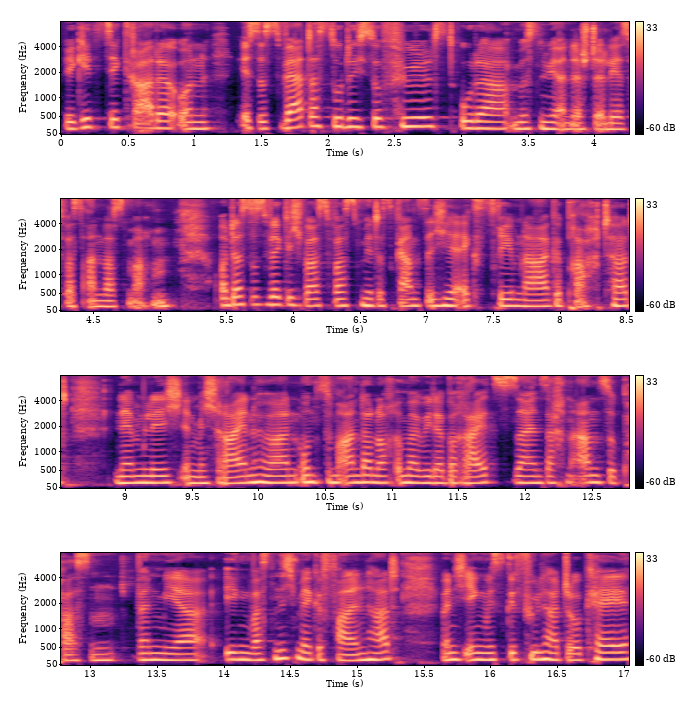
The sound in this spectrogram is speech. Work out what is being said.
wie geht's dir gerade und ist es wert, dass du dich so fühlst oder müssen wir an der Stelle jetzt was anders machen? Und das ist wirklich was, was mir das Ganze hier extrem nahe gebracht hat, nämlich in mich reinhören und zum anderen auch immer wieder bereit zu sein, Sachen anzupassen. Wenn mir irgendwas nicht mehr gefallen hat, wenn ich irgendwie das Gefühl hatte, okay,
